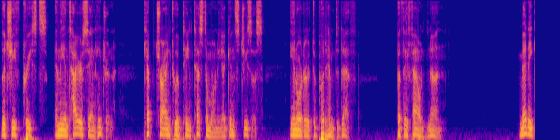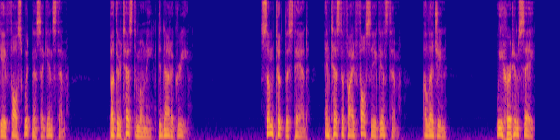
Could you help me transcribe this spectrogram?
The chief priests and the entire Sanhedrin kept trying to obtain testimony against Jesus in order to put him to death, but they found none. Many gave false witness against him, but their testimony did not agree. Some took the stand and testified falsely against him, alleging, We heard him say,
